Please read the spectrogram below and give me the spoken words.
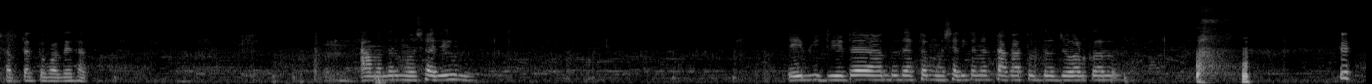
সবটা তোমাদের হাতে। আমাদের মশারিও নেই এই ভিডিওটা অন্তত একটা মশারি কেনার টাকা তো জোগাড় করো।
